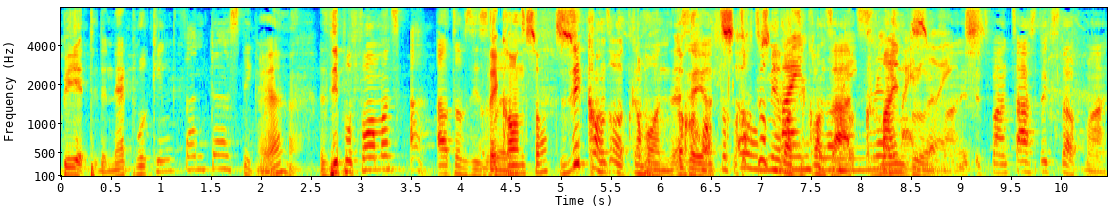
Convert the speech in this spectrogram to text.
bit. The networking, fantastic. man. Yeah. The performance, ah, out of this The world. concerts? The concert, come on. Let's say, talk, talk Oh, to me about the mind-blowing, concerts. really Mind blowing, mind-blowing. man. It's, it's fantastic stuff, man.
